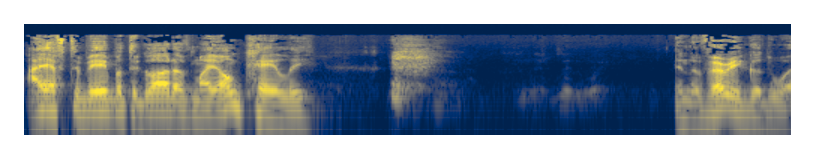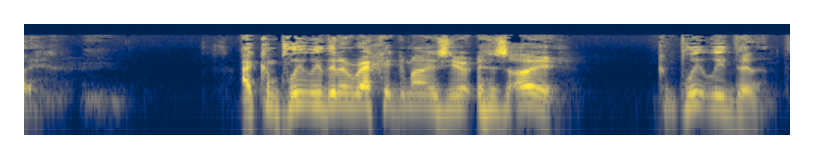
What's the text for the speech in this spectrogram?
I have to be able to go out of my own Kali in a very good way. I completely didn't recognize your, his oil. Completely didn't.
